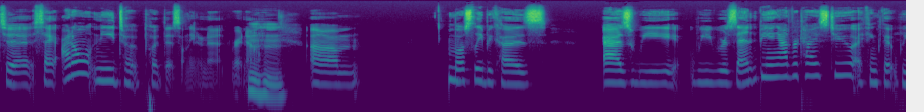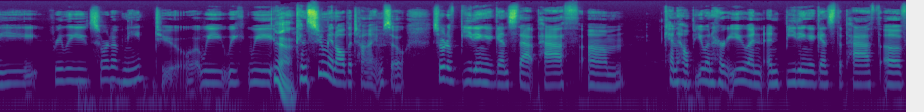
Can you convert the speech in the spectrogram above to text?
to say I don't need to put this on the internet right now Mm-hmm. um, mostly because as we we resent being advertised to i think that we really sort of need to we we, we Yeah. consume it all the time so sort of beating against that path um, can help you and hurt you and and beating against the path of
